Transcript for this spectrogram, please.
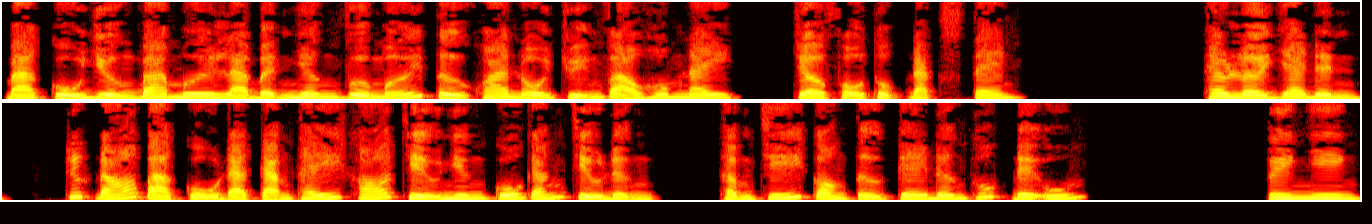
Bà cụ giường 30 là bệnh nhân vừa mới từ khoa nội chuyển vào hôm nay, chờ phẫu thuật đặt stent. Theo lời gia đình, trước đó bà cụ đã cảm thấy khó chịu nhưng cố gắng chịu đựng, thậm chí còn tự kê đơn thuốc để uống. Tuy nhiên,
